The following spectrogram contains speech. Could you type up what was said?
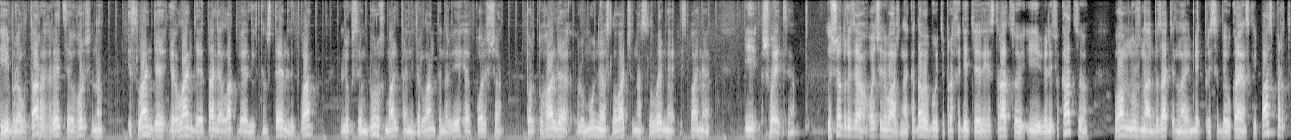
Гібралтар, Греція, Угорщина, Ісландія, Ірландія, Італія, Латвія, Ліхтенштейн, Литва, Люксембург, Мальта, Нідерланди, Норвегія, Польща, Португалия, Румыния, Словаччина, Словения, Испания и Швеция. Еще, друзья, очень важно, когда вы будете проходить регистрацию и верификацию, вам нужно обязательно иметь при себе украинский паспорт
